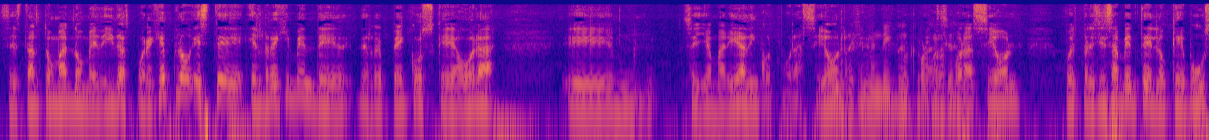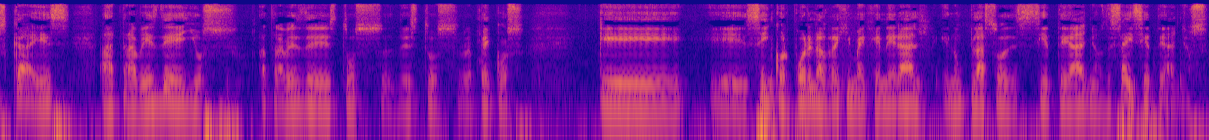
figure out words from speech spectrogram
se están tomando medidas. Por ejemplo, este, el régimen de, de repecos que ahora eh, se llamaría de incorporación. régimen de De incorporación corporación, pues precisamente lo que busca es a través de ellos, a través de estos, de estos repecos, que eh, se incorporen al régimen general en un plazo de siete años, de seis, siete años.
